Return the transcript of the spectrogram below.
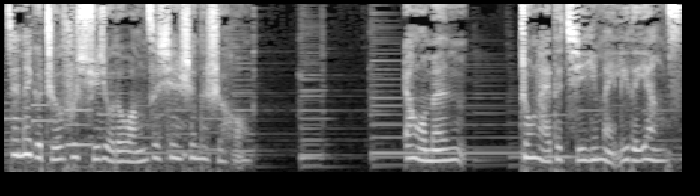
在那个蛰伏许久的王子现身的时候，让我们终来得及以美丽的样子，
